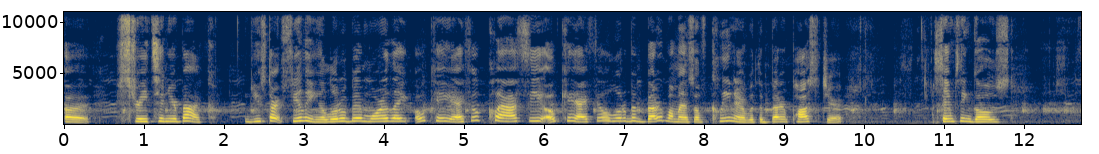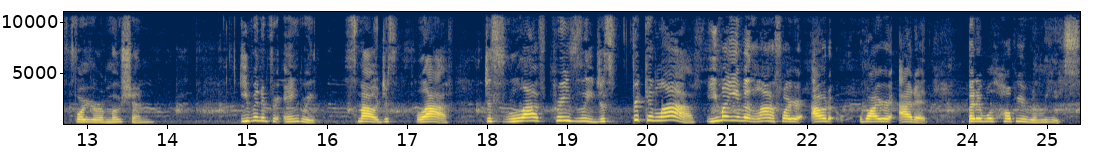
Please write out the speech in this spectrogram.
uh, straighten your back. You start feeling a little bit more like, okay, I feel classy. Okay, I feel a little bit better about myself, cleaner with a better posture. Same thing goes for your emotion. Even if you're angry, smile, just laugh. Just laugh crazily. Just freaking laugh. You might even laugh while you're out while you're at it, but it will help you release.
